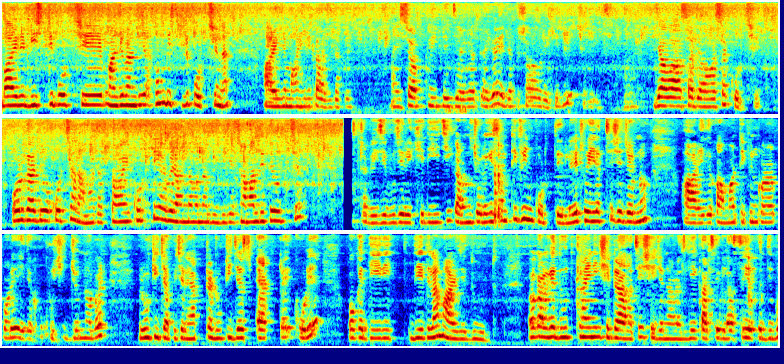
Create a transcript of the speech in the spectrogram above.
বাইরে বৃষ্টি পড়ছে, মাঝে মাঝে, এখন বৃষ্টিটা পড়ছে না। আর এই যে মাহির কাজ, দেখো, আমি সব ক্লিপের জায়গা টায়গা এটা সব রেখে দিয়ে চলে গেছি। যাওয়া আসা যাওয়া আসা করছে। ওর কাজ ও করছে আর আমার কাজ তো আমাকে করতেই হবে, রান্নাবান্না দিদিকে সামাল দিতে হচ্ছে। মাছটা ভেজে ভুজে রেখে দিয়েছি, কারণ চলে গেছিলাম টিফিন করতে, লেট হয়ে যাচ্ছে সেজন্য। আর এই দেখো আমার টিফিন করার পরে এই দেখো খুশির জন্য আবার রুটি চাপিয়েছিলাম একটা রুটি জাস্ট একটাই করে ওকে দিয়ে দিয়ে দিলাম আর যে দুধ। ও কালকে দুধ খায়নি, সেটা আছে, সেই জন্য আর আজকে কাছের গ্লাসে ওকে দিব।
